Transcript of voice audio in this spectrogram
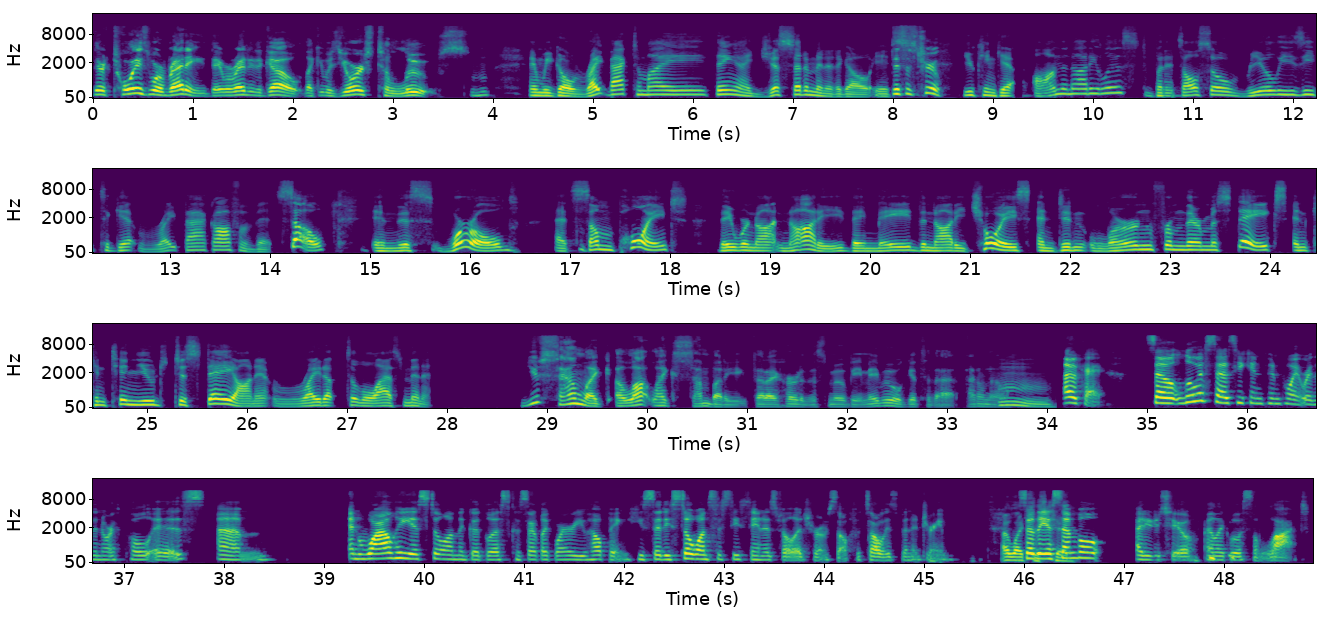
their toys were ready. They were ready to go. Like it was yours to lose. Mm-hmm. and we go right back to my thing I just said a minute ago. It's This is true. you can get on the naughty list, but it's also real easy to get right back off of it. So, in this world, at hmm. some point, they were not naughty. They made the naughty choice and didn't learn from their mistakes and continued to stay on it right up to the last minute. You sound like a lot like somebody that I heard of this movie. Maybe we'll get to that. I don't know. Hmm. Okay. So Lewis says he can pinpoint where the North Pole is. Um, and while he is still on the good list, because they're like, why are you helping? He said he still wants to see Santa's village for himself. It's always been a dream. I like so they kid. assemble, I do too. I like Lewis a lot.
